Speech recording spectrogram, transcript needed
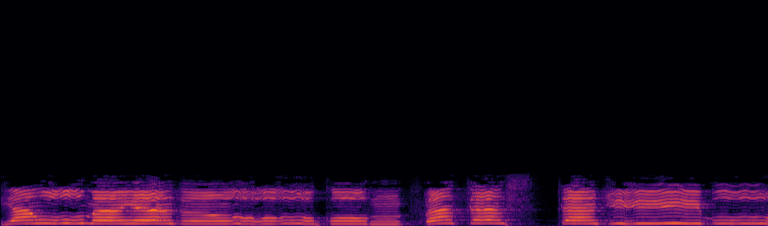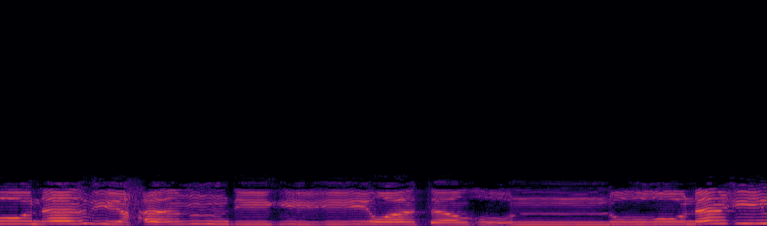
يَوْمَ يَدْعُوكُمْ فَتَسْتَجِيبُونَ بِحَمْدِهِ وَتَظُنُّونَ إِن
